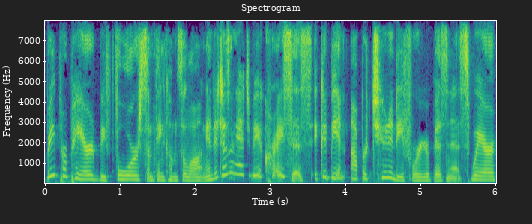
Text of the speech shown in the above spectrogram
be prepared before something comes along. And it doesn't have to be a crisis. It could be an opportunity for your business where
